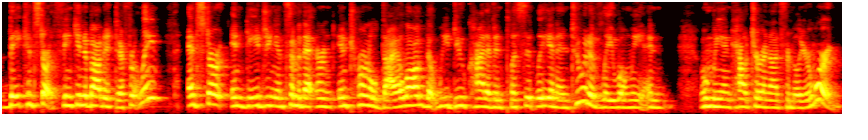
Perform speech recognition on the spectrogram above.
they can start thinking about it differently and start engaging in some of that internal dialogue that we do kind of implicitly and intuitively when we when we encounter an unfamiliar word.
